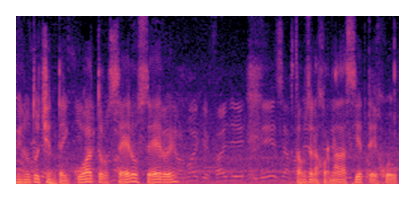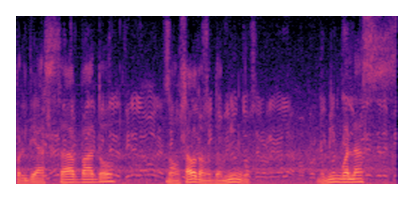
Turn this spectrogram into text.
Minuto 84, 0-0, eh. De Estamos en la jornada sea 7, exitoso. juego para el día sábado. No, sábado no, domingo. Domingo a las...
